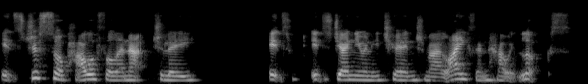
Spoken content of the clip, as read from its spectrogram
It's just so powerful and actually it's it's genuinely changed my life and how it looks.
